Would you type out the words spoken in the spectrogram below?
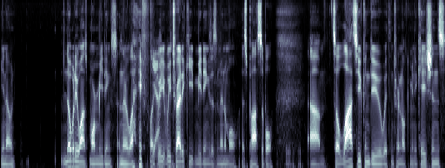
you know, nobody wants more meetings in their life. Like Yeah. we, we try to keep meetings as minimal as possible. Um, so lots you can do with internal communications.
